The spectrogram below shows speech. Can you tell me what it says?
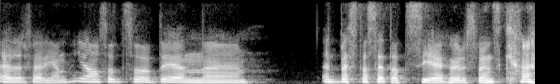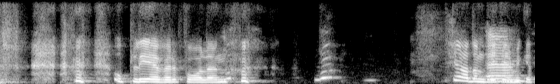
eller färjan. Ja, så, så det är en, eh, ett bästa sätt att se hur svenskar upplever Polen. ja, de dricker Eh. mycket.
